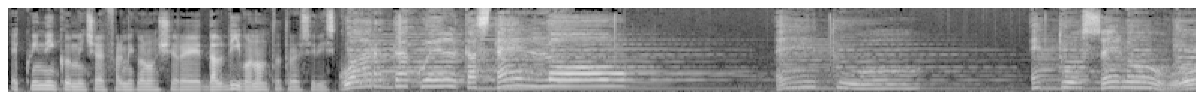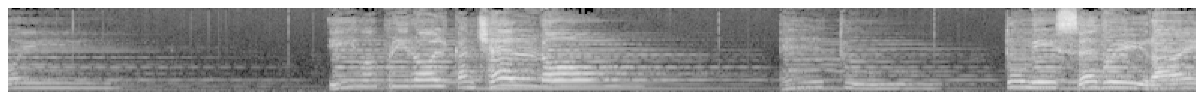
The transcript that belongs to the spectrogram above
e quindi incominciai a farmi conoscere dal vivo, non attraverso i dischi. Guarda quel castello, è tuo se lo vuoi. Io aprirò il cancello e tu, tu mi seguirai.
